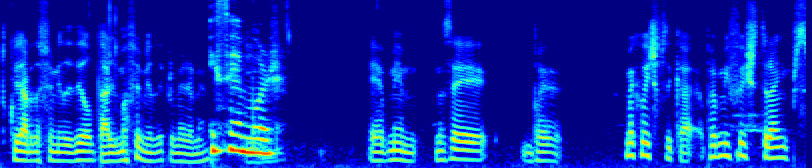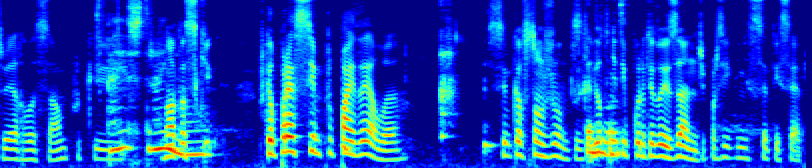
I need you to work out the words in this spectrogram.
de cuidar da família dele, dar-lhe uma família, primeiramente. Isso é amor. É mesmo, mas é. Como é que eu ia explicar? Para mim foi estranho perceber a relação porque Ah, é estranho. nota-se que. Porque ele parece sempre o pai dela. Sempre que eles estão juntos. Ele tinha tipo 42 anos e parecia que tinha 67.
